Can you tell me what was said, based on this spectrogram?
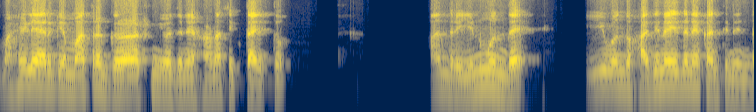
ಮಹಿಳೆಯರಿಗೆ ಮಾತ್ರ ಗೃಹಲಕ್ಷ್ಮಿ ಯೋಜನೆ ಹಣ ಸಿಗ್ತಾ ಇತ್ತು. ಅಂದ್ರೆ, ಇನ್ಮುಂದೆ ಈ ಒಂದು ಹದಿನೈದನೇ ಕಂತಿನಿಂದ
